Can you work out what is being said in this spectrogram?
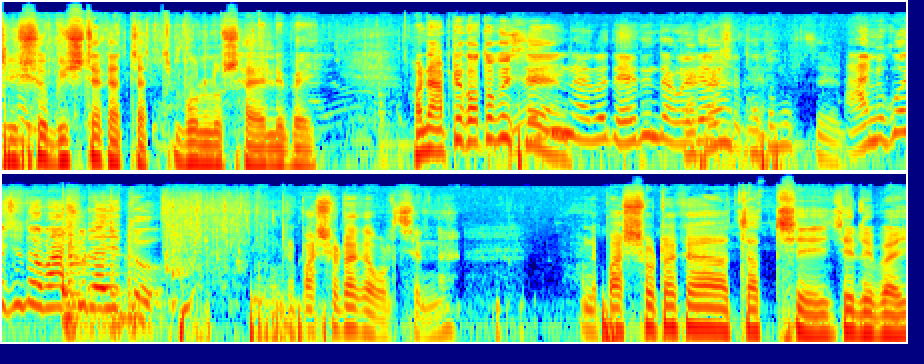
দুইশো বিশ টাকা বলল সাহেলি ভাই মানে আপনি কত কইছেন না আমি কইছি তো পাঁচশো টাকা দিত। আপনি পাঁচশো টাকা বলছেন না? মানে পাঁচশো টাকা চাচ্ছে জেলে ভাই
